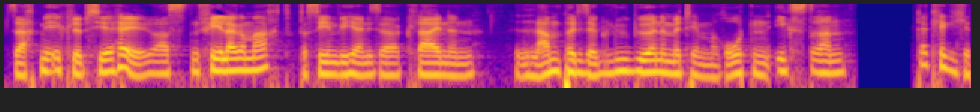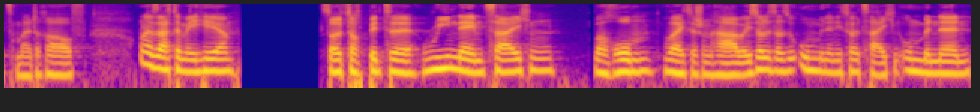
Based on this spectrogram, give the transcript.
sagt mir Eclipse hier, hey, du hast einen Fehler gemacht. Das sehen wir hier an dieser kleinen Lampe, dieser Glühbirne mit dem roten X dran. Da klicke ich jetzt mal drauf. Und dann sagt er mir hier, soll es doch bitte Rename-Zeichen. Warum? Weil ich das schon habe. Ich soll es also umbenennen, ich soll Zeichen umbenennen.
